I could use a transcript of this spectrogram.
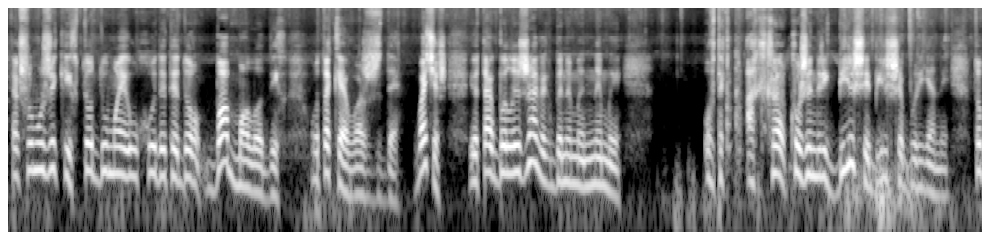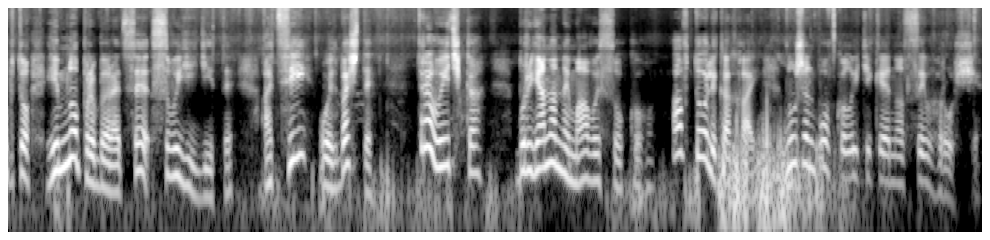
Так що, мужики, хто думає уходити до баб молодих, отаке вас жде. Бачиш? І отак би лежав, якби не ми, не ми. Отак, а кожен рік більше і більше бур'яни. Тобто гімно прибирати це свої діти. А ці, ось бачите, травичка, бур'яна нема високого. А в Толіка хай. Нужен був, коли тільки носив гроші.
